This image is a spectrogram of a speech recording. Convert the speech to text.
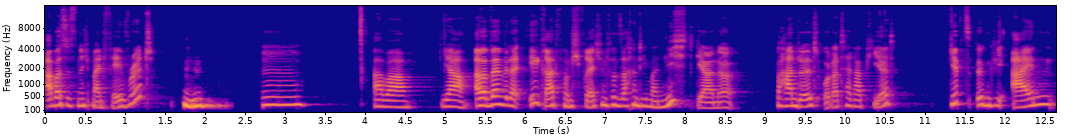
aber es ist nicht mein Favorite. Mhm. Mm, aber ja, aber wenn wir da eh gerade von sprechen, von Sachen, die man nicht gerne behandelt oder therapiert, gibt es irgendwie ein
